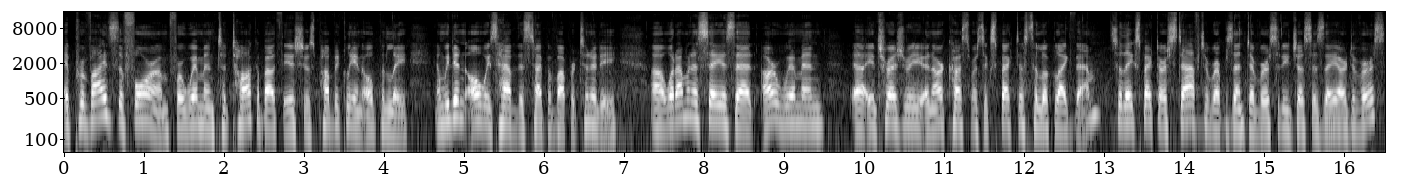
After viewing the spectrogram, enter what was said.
It provides the forum for women to talk about the issues publicly and openly, and we didn't always have this type of opportunity. Uh, what I'm going to say is that our women uh, in Treasury and our customers expect us to look like them, so they expect our staff to represent diversity just as they are diverse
